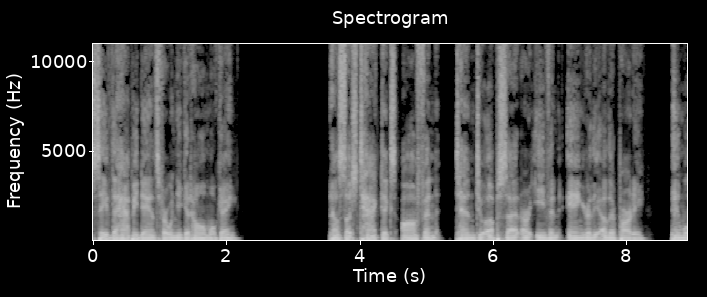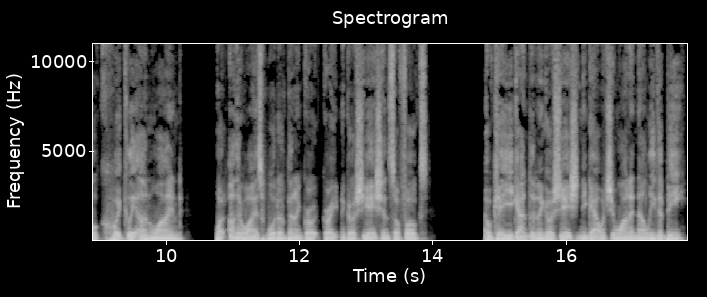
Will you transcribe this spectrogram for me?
Save the happy dance for when you get home, okay? Now, such tactics often tend to upset or even anger the other party and will quickly unwind what otherwise would have been a great negotiation. So, folks, Okay, you got the negotiation, you got what you wanted. Now leave it be.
